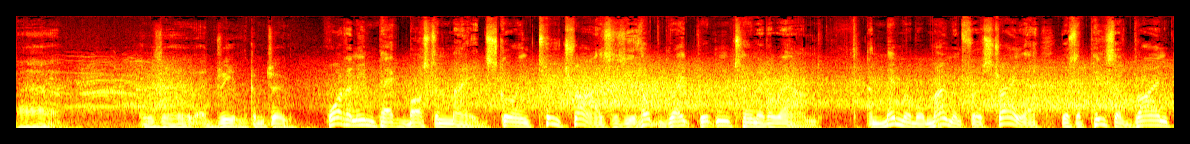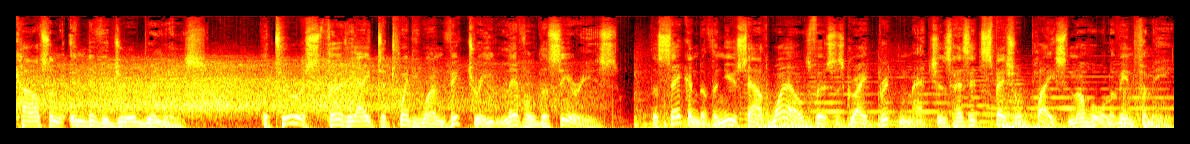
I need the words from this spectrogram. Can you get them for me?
Uh, it was a, a dream come true. What an impact Boston made, scoring two tries as he helped Great Britain turn it around. A memorable moment for Australia was a piece of Brian Carlson individual brilliance. The tourists' 38 to 21 victory levelled the series. The second of the New South Wales versus Great Britain matches has its special place in the Hall of Infamy.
